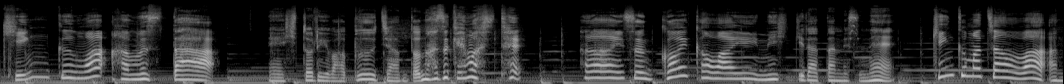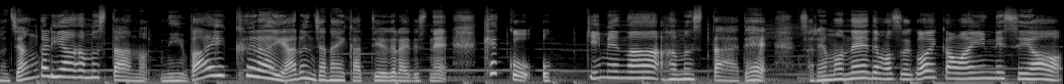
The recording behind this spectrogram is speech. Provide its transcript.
キンクマハムスター、えー、一人はブーちゃんと名付けまして。はいすっごい可愛い2匹だったんですね。キンクマちゃんはあのジャンガリアンハムスターの2倍くらいあるんじゃないかっていうぐらいですね。結構大きめなハムスターでそれもねでもすごい可愛いんですよ。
